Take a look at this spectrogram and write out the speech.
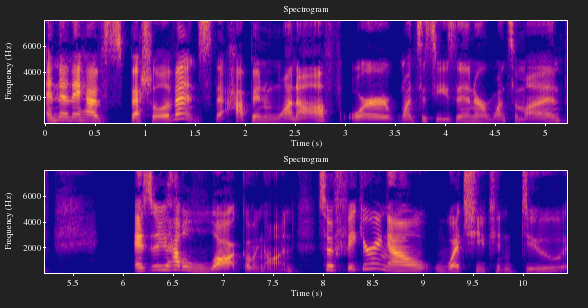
And then they have special events that happen one off or once a season or once a month. And so you have a lot going on. So figuring out what you can do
